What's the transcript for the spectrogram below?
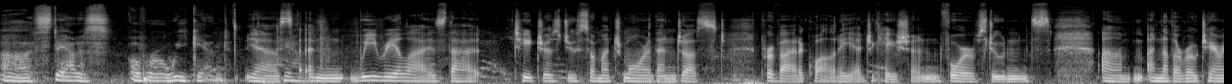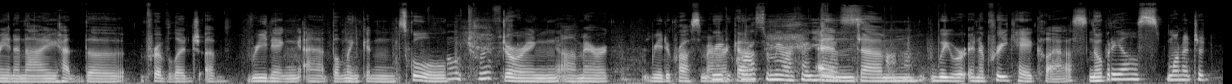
uh, status over a weekend. Yes, yes, and we realize that teachers do so much more than just provide a quality education for students. Um, another Rotarian and I had the privilege of reading at the Lincoln School oh, during uh, Read Across America. Read Across America, yes. And um, uh-huh. we were in a pre K class. Nobody else wanted to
